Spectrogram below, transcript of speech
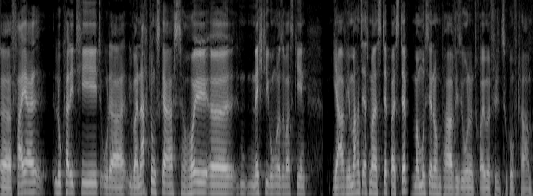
Feierlokalität oder Übernachtungsgast, Heunächtigung oder sowas gehen ja, wir machen es erstmal Step by Step. Man muss ja noch ein paar Visionen und Träume für die Zukunft haben.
